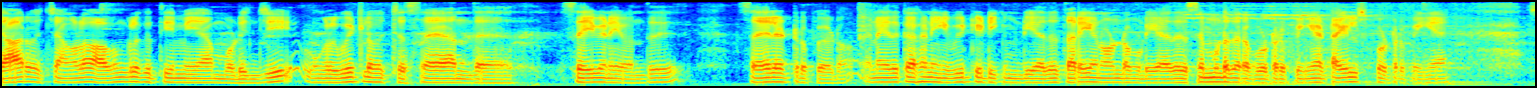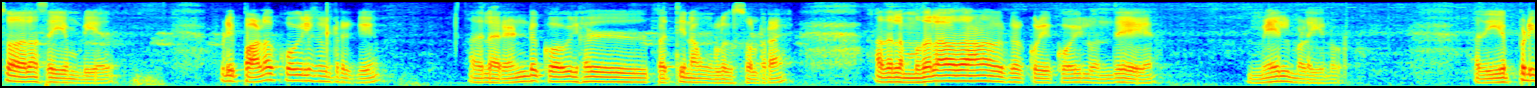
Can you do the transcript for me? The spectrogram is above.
யார் வச்சாங்களோ அவங்களுக்கு தீமையாக முடிஞ்சு உங்கள் வீட்டில் வச்ச ச அந்த செய்வினை வந்து செயலற்று போயிடும். ஏன்னா இதுக்காக நீங்கள் வீட்டை அடிக்க முடியாது தரையை நோண்ட முடியாது சிமெண்ட் தரை போட்டிருப்பீங்க டைல்ஸ் போட்டிருப்பீங்க. ஸோ அதெல்லாம் செய்ய முடியாது. இப்படி பல கோவில்கள் இருக்குது அதில் ரெண்டு கோவில்கள் பற்றி நான் உங்களுக்கு சொல்கிறேன் அதில் முதலாவதான இருக்கக்கூடிய கோயில் வந்து மேல்மலையனூர். அது எப்படி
